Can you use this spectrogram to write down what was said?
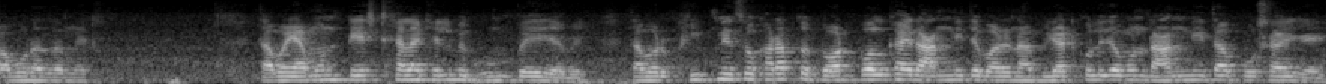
বাবর আজমের। তারপর এমন টেস্ট খেলা খেলবে, ঘুম পেয়ে যাবে। তারপর ফিটনেসও খারাপ, তো ডট বল খায় রান নিতে পারে না। বিরাট কোহলি যেমন রান নিয়ে তাও পোষায় যায়।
